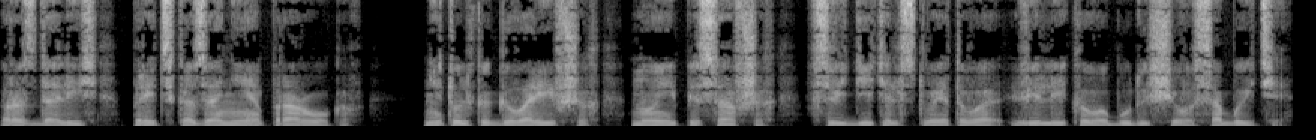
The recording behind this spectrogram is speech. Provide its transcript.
раздались предсказания пророков, не только говоривших, но и писавших в свидетельство этого великого будущего события.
